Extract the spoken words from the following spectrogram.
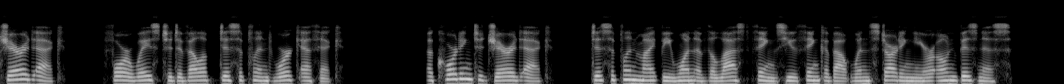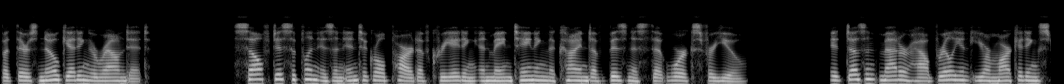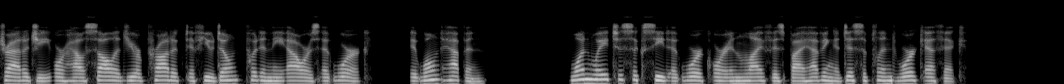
Jared Eck, 4 Ways to Develop Disciplined Work Ethic. According to Jared Eck, discipline might be one of the last things you think about when starting your own business, but there's no getting around it. Self discipline is an integral part of creating and maintaining the kind of business that works for you. It doesn't matter how brilliant your marketing strategy or how solid your product if you don't put in the hours at work, it won't happen. One way to succeed at work or in life is by having a disciplined work ethic.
